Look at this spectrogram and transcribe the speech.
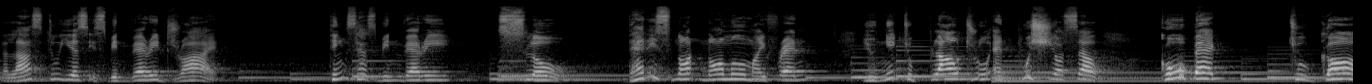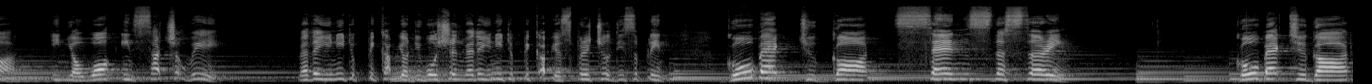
The last two years it's been very dry things has been very slow. That is not normal, my friend. You need to plow through and push yourself. Go back to God in your walk in such a way. Whether you need to pick up your devotion, whether you need to pick up your spiritual discipline, go back to God, sense the stirring. Go back to God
